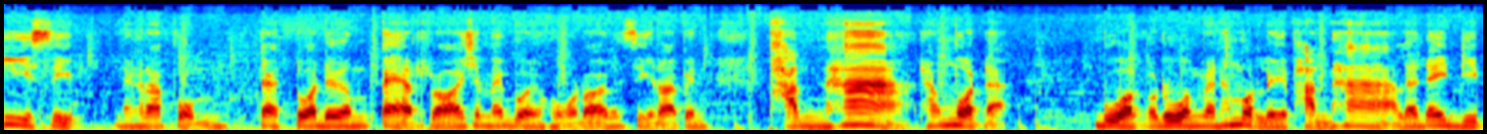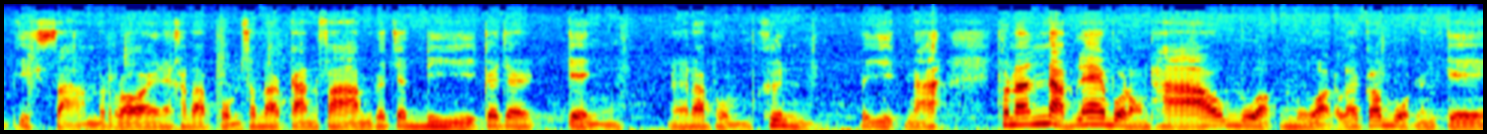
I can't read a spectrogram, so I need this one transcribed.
620 นะครับผม แต่ตัวเดิม 800 ใช่ไหมบวก 600 เป็น 400 เป็น 1,500 ทั้งหมดอะบวกรวมกันทั้งหมดเลย 1,500 และได้ดิฟอีก 300 นะครับผมสำหรับการฟาร์มก็จะดีก็จะเก่งนะครับผมขึ้น อีกนะ เพราะนั้นดับแรกบวกรองเท้า บวกหมวกแล้วก็บวกกางเกง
